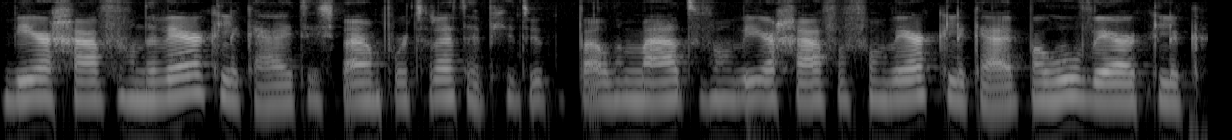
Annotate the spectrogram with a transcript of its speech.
weergave van de werkelijkheid is. Bij een portret heb je natuurlijk een bepaalde mate van weergave van werkelijkheid. Maar hoe werkelijk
